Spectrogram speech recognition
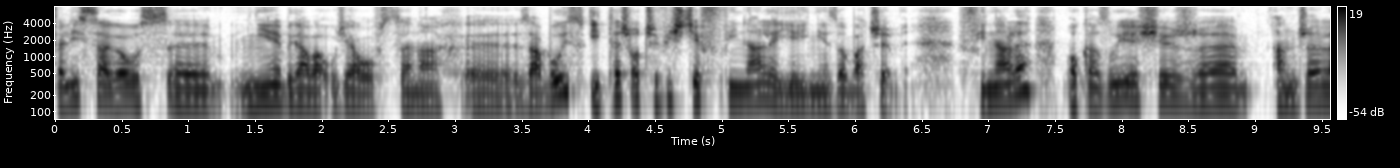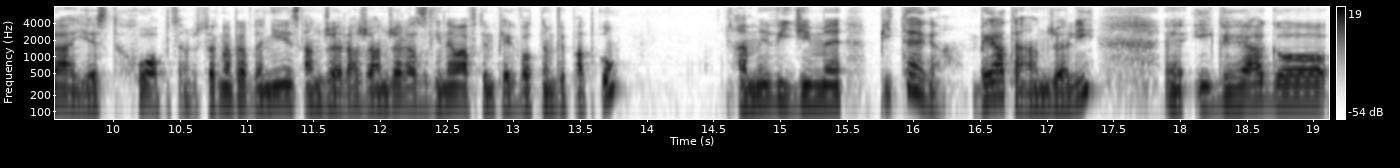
Felisa Rose e, nie brała udziału w scenach e, zabójstw i też oczywiście w finale jej nie zobaczymy. W finale okazuje się, że Angela jest chłopcem, że tak naprawdę nie jest Angela, że Angela zginęła w tym pierwotnym wypadku, a my widzimy Petera, brata Angeli e, i gra go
